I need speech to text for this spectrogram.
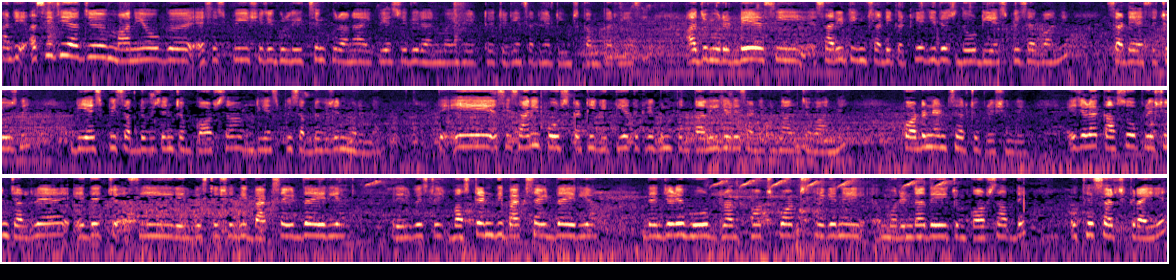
ਹਾਂਜੀ, ਅਸੀਂ ਜੀ ਅੱਜ ਮਾਨਯੋਗ ਐਸਐਸਪੀ ਸ਼੍ਰੀ ਗੁਰਲੀਤ ਸਿੰਘ ਖੁਰਾਨਾ ਆਈਪੀਐਸ ਜੀ ਦੀ ਰਹਿਨਮਾਈ ਹੇਠ ਜਿਹੜੀਆਂ ਸਾਡੀਆਂ ਟੀਮਸ ਕੰਮ ਕਰ ਰਹੀਆਂ ਸੀ, ਅੱਜ ਮੁਰਿੰਡੇ ਅਸੀਂ ਸਾਰੀ ਟੀਮ ਸਾਡੀ ਇਕੱਠੀ ਹੈ, ਜਿਹਦੇ ਵਿੱਚ ਦੋ ਡੀਐਸਪੀ ਸਾਹਿਬਾਨ ਨੇ, ਸਾਡੇ ਐਸਐਚਓਜ਼ ਨੇ DSP sub division Chamkaur Sahib DSP sub division Morinda. ਤੇ ਇਹ ਅਸੀਂ ਸਾਰੀ ਫੋਰਸ ਇਕੱਠੀ ਕੀਤੀ ਹੈ, ਤਕਰੀਬਨ 45 ਜਿਹੜੇ ਸਾਡੇ ਨਾਲ ਜਵਾਨ ਨੇ ਕੋਆਰਡੀਨੇਟ ਸਰਚ ਆਪਰੇਸ਼ਨ ਲਈ। ਇਹ ਜਿਹੜਾ ਕਾਸੋ ਆਪਰੇਸ਼ਨ ਚੱਲ ਰਿਹਾ ਹੈ, ਇਹਦੇ ਚ ਅਸੀਂ ਰੇਲਵੇ ਸਟੇਸ਼ਨ ਦੀ ਬੈਕ ਸਾਈਡ ਦਾ area railway station bus stand ਦੀ ਬੈਕ ਸਾਈਡ ਦਾ ਏਰੀਆ ਦੈਨ ਜਿਹੜੇ ਹੋਰ ਡਰੱਗ ਹੌਟਸਪੌਟਸ ਹੈਗੇ ਨੇ ਮੋਰਿੰਡਾ ਦੇ, ਚਮਕੌਰ ਸਾਹਿਬ ਦੇ, ਉੱਥੇ ਸਰਚ ਕਰਾਈ ਹੈ,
